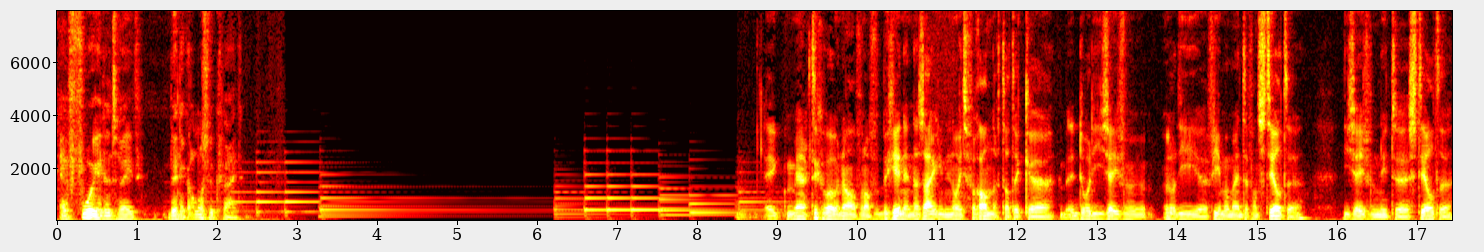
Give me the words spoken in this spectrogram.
En voor je het weet, ben ik alles weer kwijt. Ik merkte gewoon al vanaf het begin, en dat is eigenlijk nooit veranderd, dat ik eh, door die, zeven, door die eh, vier momenten van stilte, die zeven minuten stilte,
